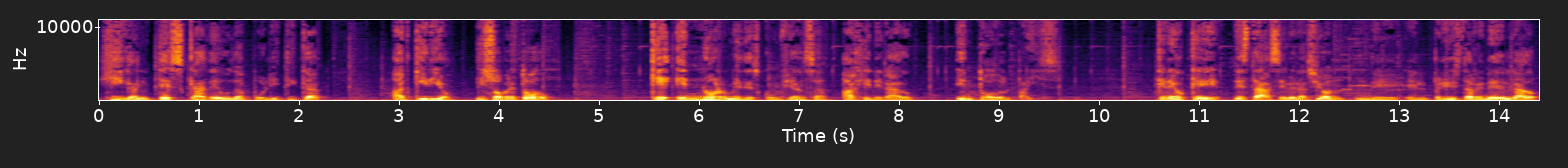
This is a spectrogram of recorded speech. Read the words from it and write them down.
gigantesca deuda política adquirió y sobre todo, qué enorme desconfianza ha generado en todo el país. Creo que esta aseveración del periodista René Delgado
